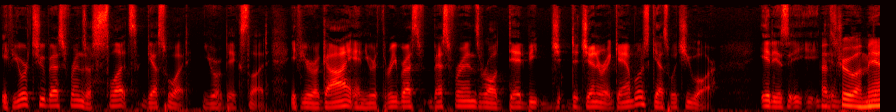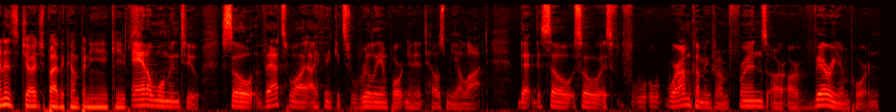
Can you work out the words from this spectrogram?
If your two best friends are sluts, guess what? You're a big slut. If you're a guy and your three best best friends are all deadbeat g- degenerate gamblers, guess what you are? It is. It, that's it, true. A man is judged by the company he keeps, and a woman too. So that's why I think it's really important, and it tells me a lot. That so so as f- where I'm coming from, friends are are very important.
